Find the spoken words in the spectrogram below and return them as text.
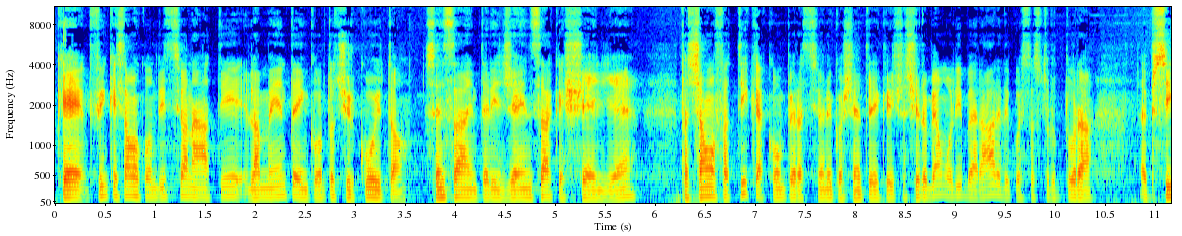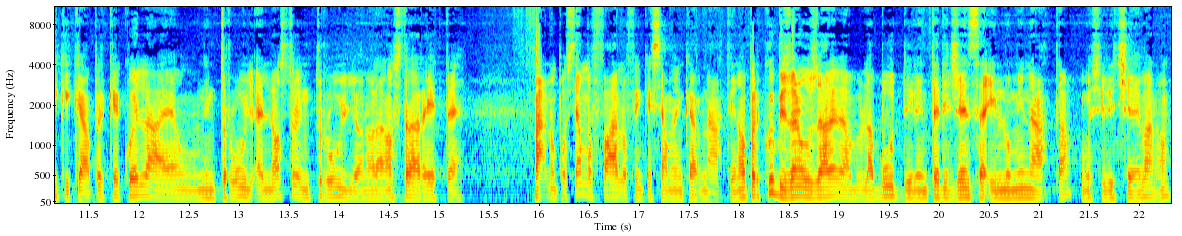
che finché siamo condizionati la mente è in cortocircuito, senza intelligenza che sceglie, facciamo fatica a compiere azioni coscienti di Krishna. Ci dobbiamo liberare di questa struttura psichica, perché quella è, è il nostro intruglio, no? la nostra rete. Ma non possiamo farlo finché siamo incarnati, no? per cui bisogna usare la, la buddhi, l'intelligenza illuminata, come si diceva, no?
